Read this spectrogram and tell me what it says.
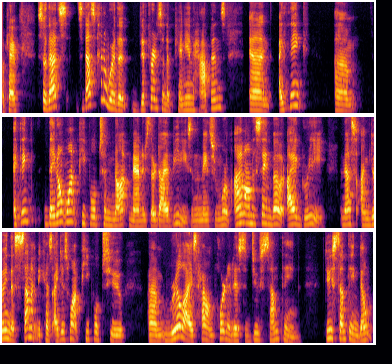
okay so that's so that's kind of where the difference in opinion happens and i think um, i think they don't want people to not manage their diabetes in the mainstream world. I'm on the same boat. I agree and that's i'm doing this summit because i just want people to um, realize how important it is to do something do something. Don't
